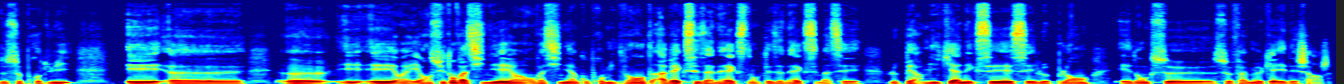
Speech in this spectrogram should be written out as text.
de ce produit et, euh, euh, et, et, ensuite, on va signer, on va signer un compromis de vente avec ses annexes. Donc, les annexes, bah, c'est le permis qui est annexé, c'est le plan, et donc ce, ce, fameux cahier des charges.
